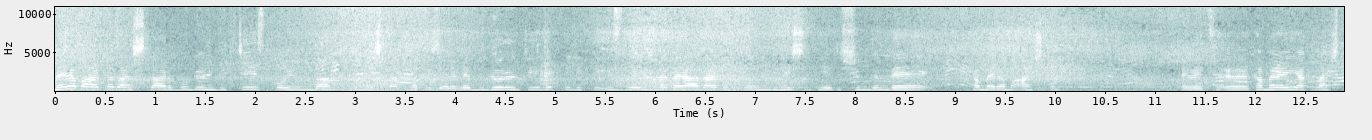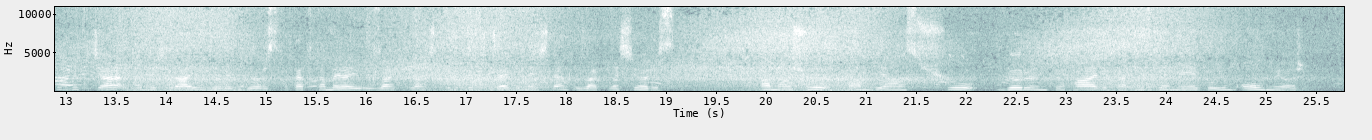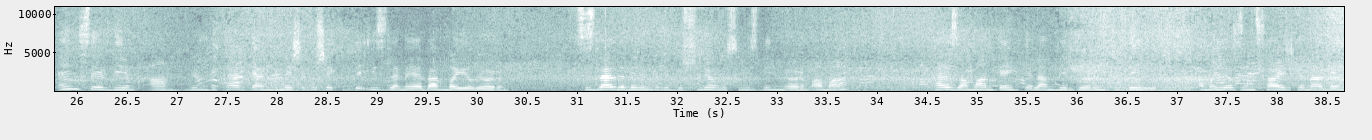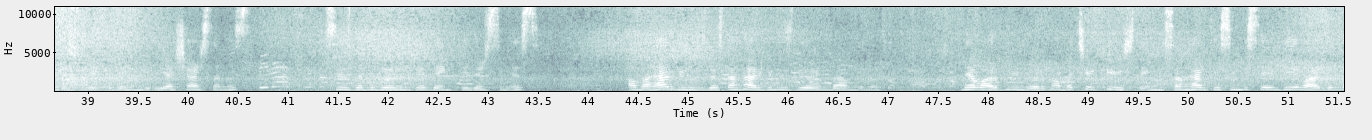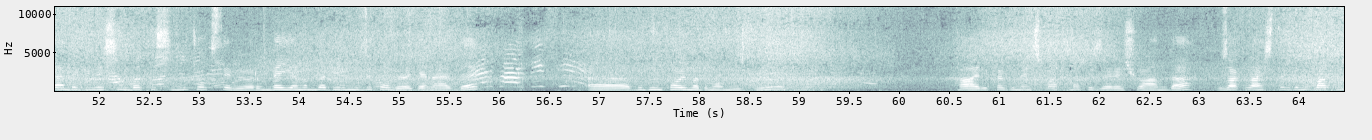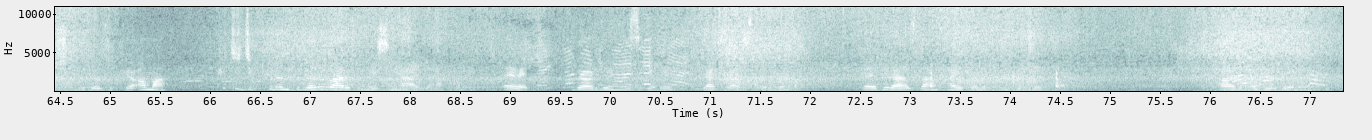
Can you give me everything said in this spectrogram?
Merhaba arkadaşlar. Bugün gideceğiz koyundan güneş batmak üzere ve bu görüntüyü hep birlikte izleyelim ve beraber bakalım güneşi diye düşündüm ve kameramı açtım. Evet, e, kamerayı yaklaştırdıkça güneşi daha iyi görebiliyoruz. Fakat kamerayı uzaklaştırdıkça güneşten uzaklaşıyoruz. Ama şu ambiyans, şu görüntü harika. izlemeye doyum olmuyor. En sevdiğim an gün biterken güneşi bu şekilde izlemeye ben bayılıyorum. Sizler de benim gibi düşünüyor musunuz bilmiyorum ama her zaman denk gelen bir görüntü değil. Ama yazın sahil kenarlarında sürekli benim gibi yaşarsanız siz de bu görüntüye denk gelirsiniz. Ama her gün izlesem her gün izliyorum ben bunu. Ne var bilmiyorum ama çekiyor işte insan. Herkesin bir sevdiği vardır. Ben de güneşin batışını çok seviyorum ve yanımda bir müzik oluyor genelde. Ee, bugün koymadım o müziği. Harika güneş batmak üzere şu anda. Uzaklaştırdı mı batmış gibi gözüküyor ama küçücük kırıntıları var güneşin hala. Evet gördüğünüz gibi yaklaştırdım ve birazdan kaybolup gidecek. Harika bir görüntü.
